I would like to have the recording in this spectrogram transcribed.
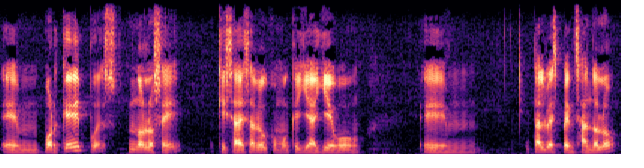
Eh, ¿Por qué? Pues no lo sé. Quizá es algo como que ya llevo eh, tal vez pensándolo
